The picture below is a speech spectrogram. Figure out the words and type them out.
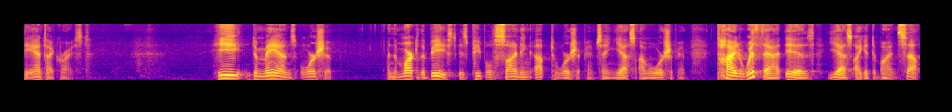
the Antichrist. He demands worship. And the mark of the beast is people signing up to worship him, saying, Yes, I will worship him. Tied with that is, Yes, I get to buy and sell.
